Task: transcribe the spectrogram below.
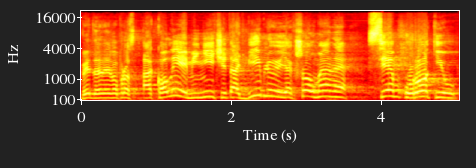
Ви задаєте вопрос, а коли мені читати Біблію, якщо в мене 7 уроків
